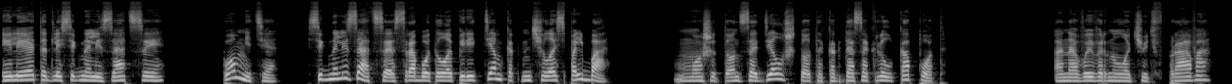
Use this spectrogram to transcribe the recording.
Или это для сигнализации. Помните, сигнализация сработала перед тем, как началась пальба. Может, он задел что-то, когда закрыл капот?» Она вывернула чуть вправо,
